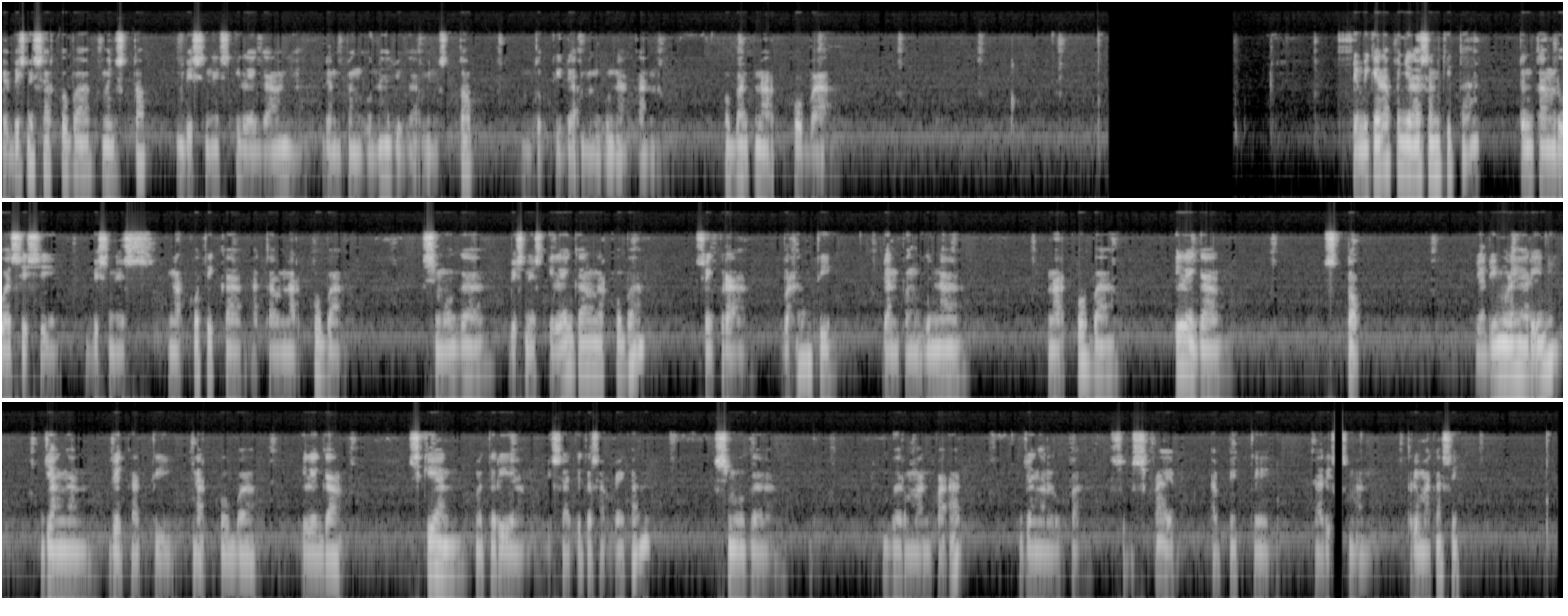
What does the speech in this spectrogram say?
pebisnis narkoba menstop bisnis ilegalnya dan pengguna juga menstop untuk tidak menggunakan obat narkoba. Demikianlah penjelasan kita tentang dua sisi bisnis narkotika atau narkoba. Semoga bisnis ilegal narkoba segera berhenti dan pengguna narkoba ilegal stop. Jadi mulai hari ini jangan dekati narkoba ilegal. Sekian materi yang bisa kita sampaikan. Semoga bermanfaat. Jangan lupa subscribe APT Harisman. Terima kasih.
